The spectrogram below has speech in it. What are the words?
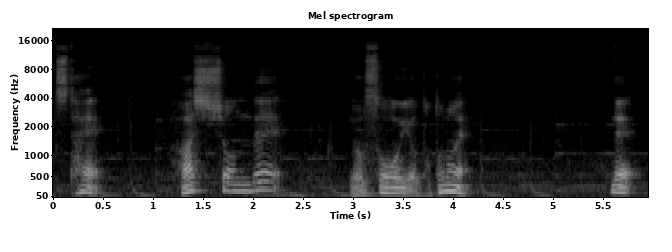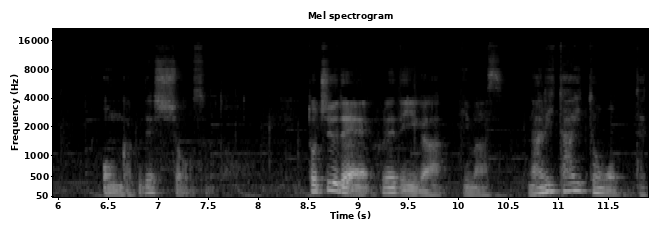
伝えファッションで装いを整えで音楽でショーをすると。途中でフレディがいます。なりたいと思ってっ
